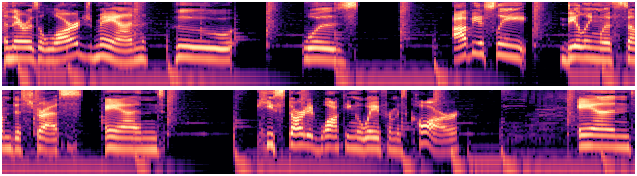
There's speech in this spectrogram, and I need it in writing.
and there was a large man who was obviously dealing with some distress, and he started walking away from his car. And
